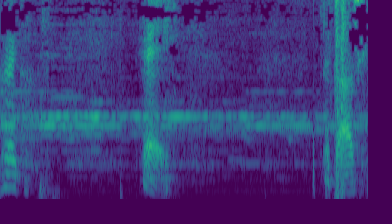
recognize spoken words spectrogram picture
Hacker. Hey. Da gás.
